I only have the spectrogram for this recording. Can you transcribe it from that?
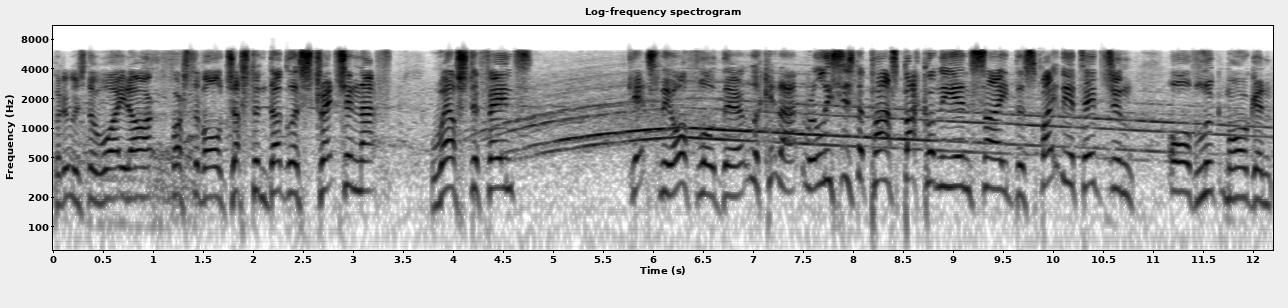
But it was the wide arc. First of all, Justin Douglas stretching that Welsh defence. Gets the offload there. Look at that. Releases the pass back on the inside despite the attention of Luke Morgan.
